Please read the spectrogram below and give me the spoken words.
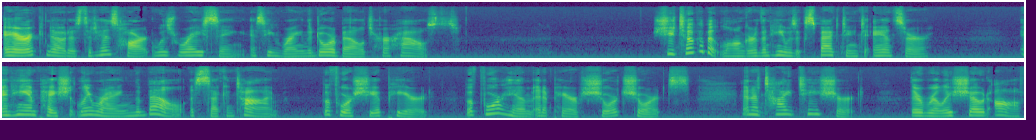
Eric noticed that his heart was racing as he rang the doorbell to her house. She took a bit longer than he was expecting to answer, and he impatiently rang the bell a second time before she appeared before him in a pair of short shorts and a tight t shirt that really showed off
